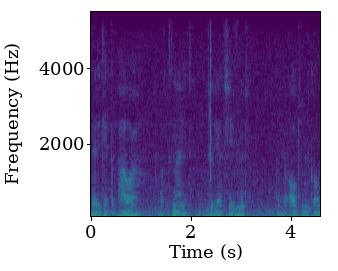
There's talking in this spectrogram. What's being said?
Dedicate the power of tonight to the achievement of your ultimate goal.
